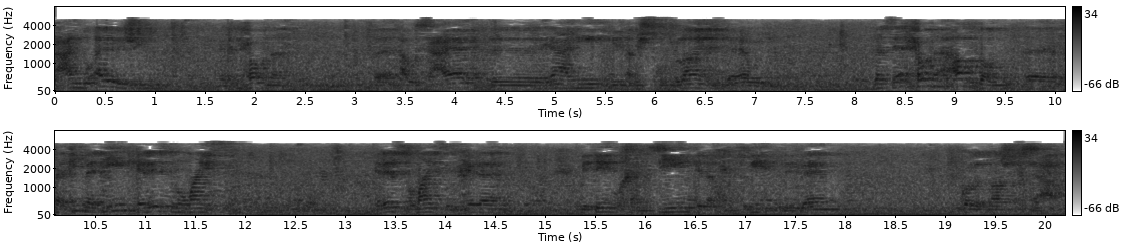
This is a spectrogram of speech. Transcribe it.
عنده allergy. من الحقنه أو ساعات آه يعني بيبقى مش compliant قوي بس هي أفضل آه ففي بديل اريثرومايسين اريثرومايسين كده 250 إلى 500 ملي جرام كل 12 ساعة.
